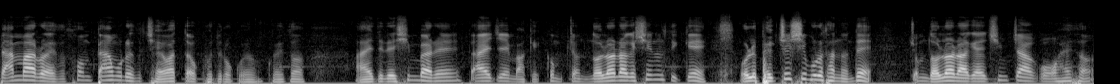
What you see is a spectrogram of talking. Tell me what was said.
뺨마로 해서 손 뺨으로 해서 재왔다고 그러더라고요. 그래서 아이들의 신발의 사이즈에 맞게끔 좀 널널하게 신을 수 있게 원래 170으로 샀는데 좀 널널하게 신자고 해서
